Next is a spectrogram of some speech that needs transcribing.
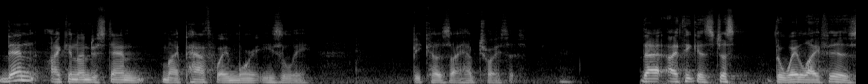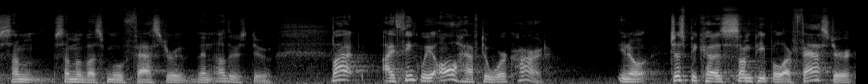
then I can understand my pathway more easily because I have choices. That I think is just the way life is. Some some of us move faster than others do, but I think we all have to work hard. You know, just because some people are faster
